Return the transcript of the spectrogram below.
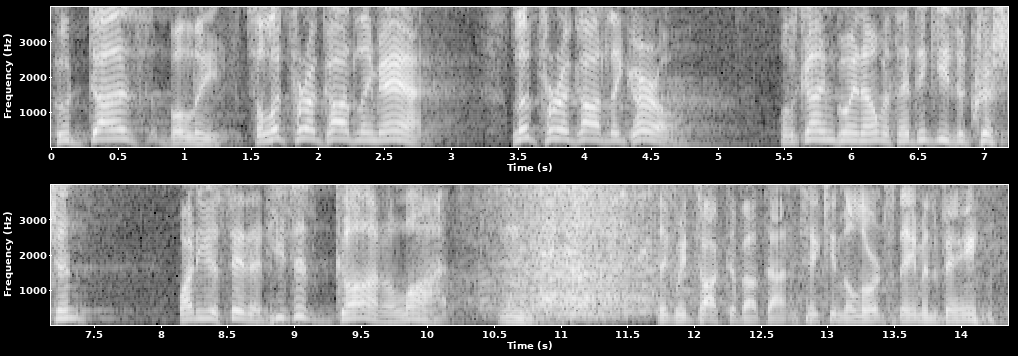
who does believe. So look for a godly man. Look for a godly girl. Well, the guy I'm going out with, I think he's a Christian. Why do you say that? He says God a lot. Mm. I think we talked about that and taking the Lord's name in vain.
